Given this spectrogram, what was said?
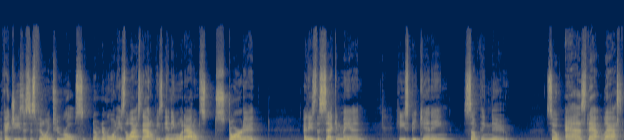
Okay, Jesus is filling two roles. Number one, he's the last Adam. He's ending what Adam started, and he's the second man. He's beginning something new. So, as that last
